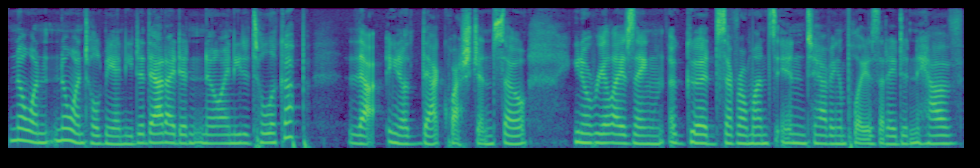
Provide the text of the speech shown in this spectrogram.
No one no one told me I needed that. I didn't know I needed to look up that you know that question. So, you know, realizing a good several months into having employees that I didn't have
